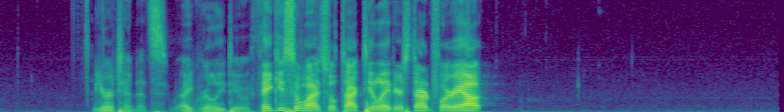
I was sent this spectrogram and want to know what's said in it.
your attendance. I really do. Thank you so much. We'll talk to you later. Star and Flurry out.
